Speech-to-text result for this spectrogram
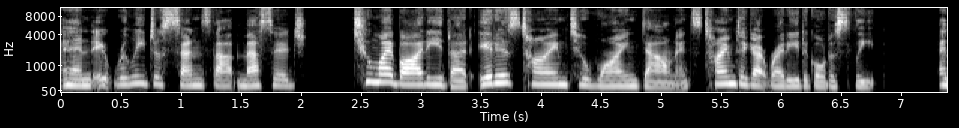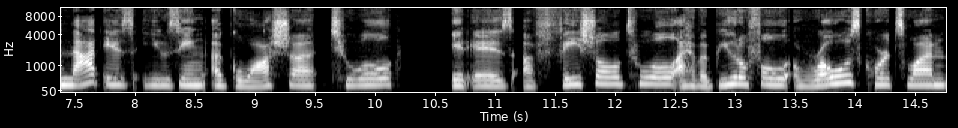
and it really just sends that message to my body that it is time to wind down. It's time to get ready to go to sleep and that is using a gua sha tool. It is a facial tool. I have a beautiful rose quartz one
